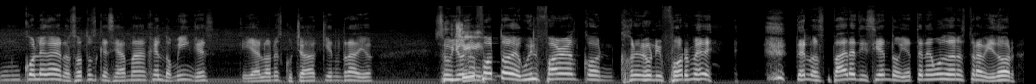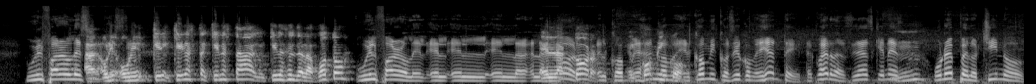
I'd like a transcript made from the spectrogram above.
un, colega de nosotros que se llama Ángel Domínguez, que ya lo han escuchado aquí en radio, subió una foto de Will Farrell con, con el uniforme de, de los padres diciendo, ya tenemos a nuestro avidor. Will Farrell es, ah, ¿quién, está, quién, está, ¿Quién es el de la foto? Will Farrell, el, el, el, el, el actor, el, cómico. el cómico, sí, el comediante. ¿Te acuerdas? ¿Sabes quién es? Uno de pelochino.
